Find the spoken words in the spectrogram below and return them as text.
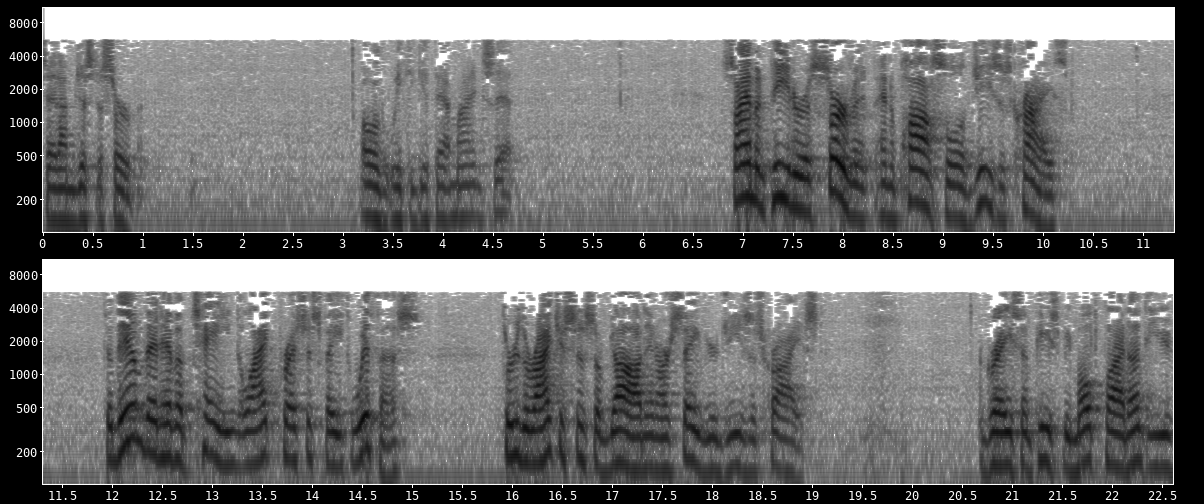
said, I'm just a servant. Oh, that we could get that mindset. Simon Peter, a servant and apostle of Jesus Christ, to them that have obtained like precious faith with us through the righteousness of God in our Savior Jesus Christ. Grace and peace be multiplied unto you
